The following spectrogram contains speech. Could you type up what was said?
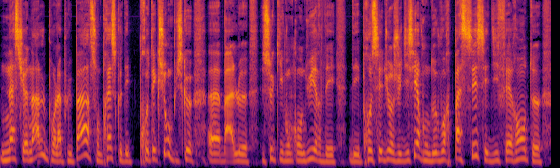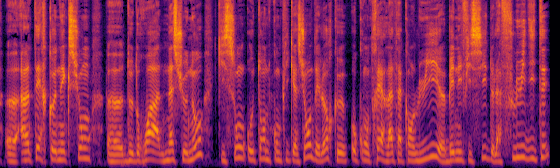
nationales, pour la plupart, sont presque des protections, puisque euh, bah, le, ceux qui vont conduire des, des procédures judiciaires vont devoir passer ces différentes euh, interconnexions euh, de droits nationaux qui sont autant de complications dès lors que, au contraire, l'attaquant, lui, euh, bénéficie de la fluidité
